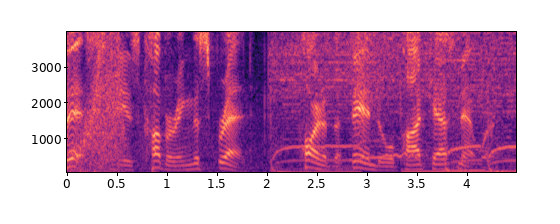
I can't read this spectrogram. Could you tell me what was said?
This is Covering the Spread, part of the FanDuel Podcast Network.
